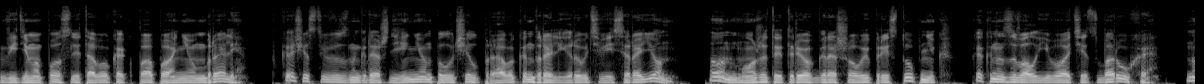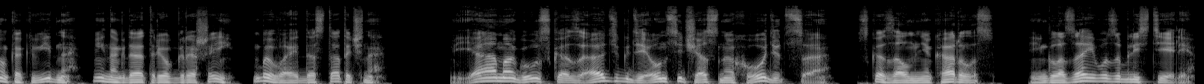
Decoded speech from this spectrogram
Видимо, после того, как папу они убрали, в качестве вознаграждения он получил право контролировать весь район. Он, может, и трехгрошовый преступник, как называл его отец Баруха, но, как видно, иногда трех грошей бывает достаточно. «Я могу сказать, где он сейчас находится», — сказал мне Карлос, и глаза его заблестели.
